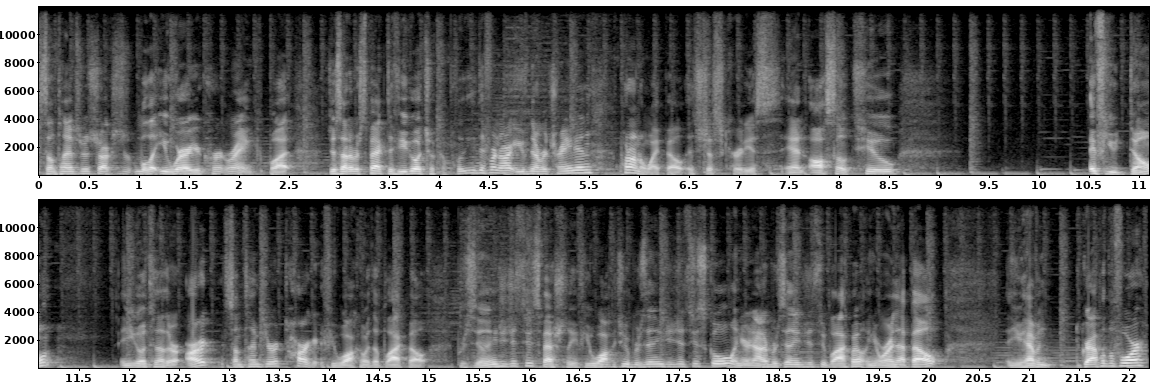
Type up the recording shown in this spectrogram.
Sometimes instructors will let you wear your current rank, but just out of respect, if you go to a completely different art you've never trained in, put on a white belt. It's just courteous. And also too, if you don't, and you go to another art, sometimes you're a target if you walk in with a black belt. Brazilian Jiu-Jitsu especially. If you walk into a Brazilian Jiu-Jitsu school and you're not a Brazilian Jiu-Jitsu black belt and you're wearing that belt and you haven't grappled before,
